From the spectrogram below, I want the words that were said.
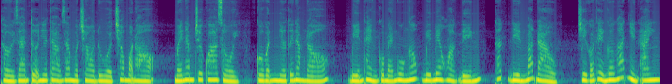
Thời gian tựa như tạo ra một trò đùa cho bọn họ. Mấy năm trôi qua rồi, Cô vẫn nhớ tới năm đó, Biến thành cô bé ngu ngốc, bị mê hoặc đến Thất điên bát đảo. Chỉ có thể ngơ ngác nhìn anh.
